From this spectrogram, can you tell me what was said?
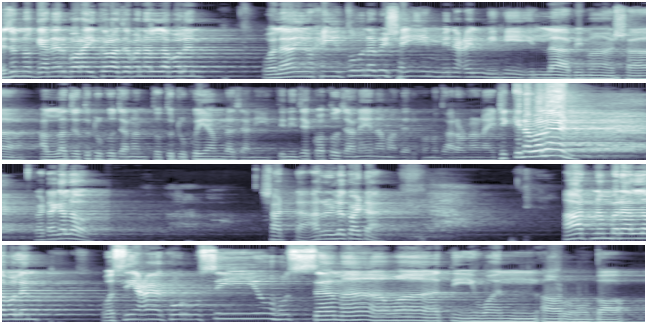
এজন্য জ্ঞানের বড়াই করা যাবে না, আল্লাহ বলেন আল্লাহ যতটুকু জানান, ততটুকুই আমরা জানি। তিনি যে কত জানেন, আমাদের কোনো ধারণা নাই। ঠিক কিনা বলেন? কয়টা গেল? ষাটটা আর রইল কয়টা? আট নম্বরে আল্লাহ বলেন, ওয়াসিআ কুরসিয়ুহুস সামাওয়াতি ওয়াল আরদা।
